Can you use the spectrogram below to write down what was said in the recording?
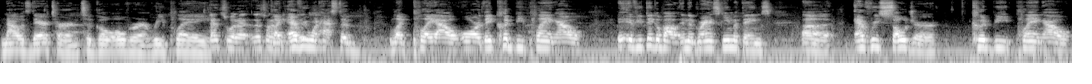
now it's their turn to go over and replay? That's what. I, that's what. Like think it is. everyone has to like play out or they could be playing out if you think about in the grand scheme of things uh, every soldier could be playing out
